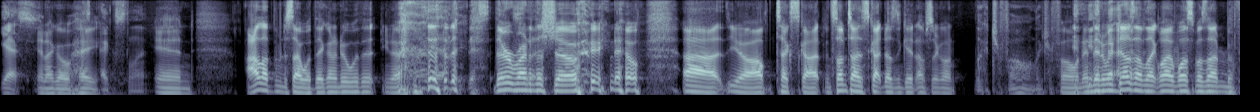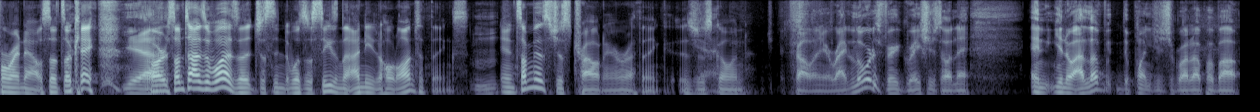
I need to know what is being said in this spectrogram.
yes. and I go, hey, Excellent. and I let them decide what they're going to do with it. You know, that's they're running the show. You know, uh, you know, I'll text Scott, and sometimes Scott doesn't get. it. I'm sitting going, look at your phone, look at your phone, and then when he does, I'm like, well, it wasn't not before right now, so it's okay. Yeah. Or sometimes it was. It just it was a season that I needed to hold on to things, Mhm. and some of it's just trial and error. I think is just going. trial and error, right? The Lord is very gracious on that. And, you know, I love the point you just brought up about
